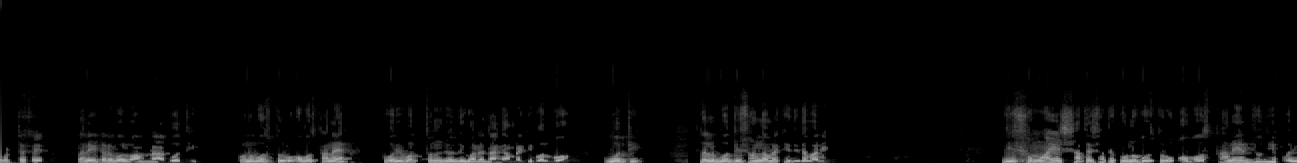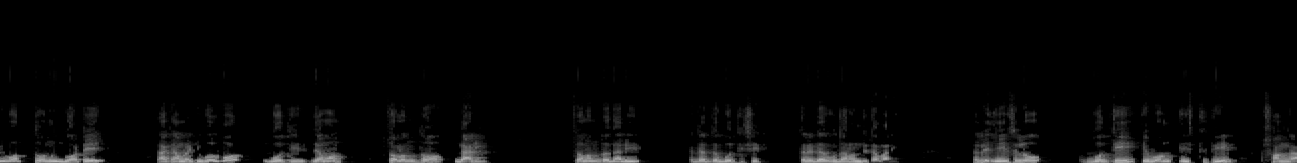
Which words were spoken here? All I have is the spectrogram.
ঘটতেছে, তাহলে এটার বলব আমরা গতি। কোনো বস্তুর অবস্থানের পরিবর্তন যদি ঘটে, তাকে আমরা কি বলব? গতি। তাহলে গতির সঙ্গে আমরা কি দিতে পারি? যে সময়ের সাথে সাথে কোনো বস্তুর অবস্থানের যদি পরিবর্তন ঘটে, তাকে আমরা কি বলব? গতি। যেমন চলন্ত গাড়ি। চলন্ত গাড়ি, এটা তো গতিশীল। তাহলে এটা উদাহরণ দিতে পারি। তাহলে এই ছিল গতি এবং স্থিতির সংজ্ঞা।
